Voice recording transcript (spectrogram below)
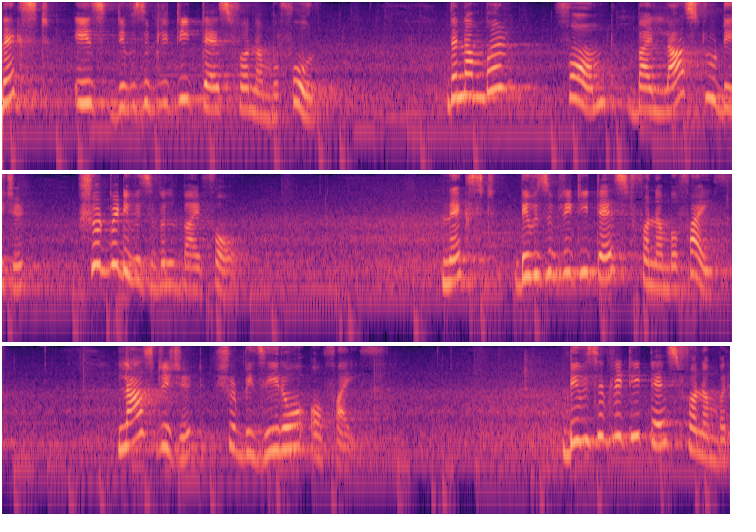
Next is divisibility test for number 4. The number formed by last two digit should be divisible by 4. Next, divisibility test for number 5. Last digit should be 0 or 5. Divisibility test for number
